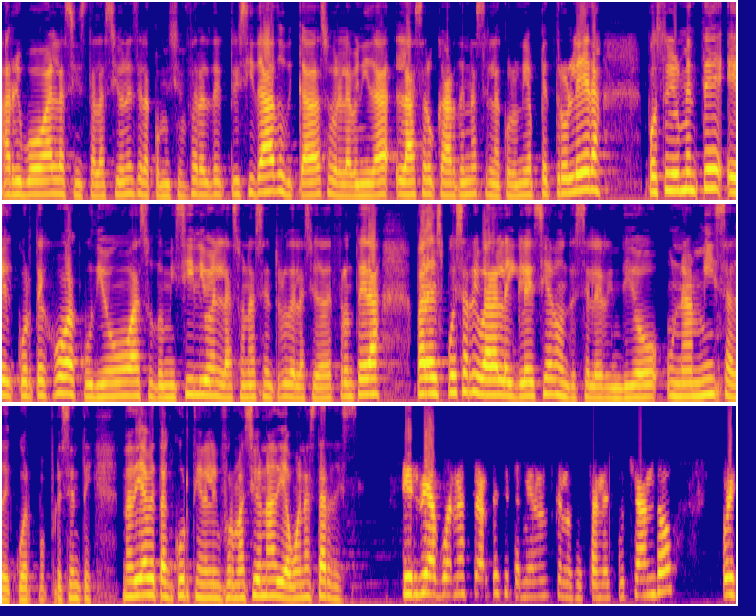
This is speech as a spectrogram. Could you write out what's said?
arribó a las instalaciones de la Comisión Federal de Electricidad, ubicada sobre la avenida Lázaro Cárdenas en la colonia petrolera. Posteriormente, el cortejo acudió a su domicilio en la zona centro de la ciudad de Frontera para después arribar a la iglesia donde se le rindió una misa de cuerpo presente. Nadia Betancourt tiene la información. Nadia, buenas tardes. Silvia, buenas tardes y también a los que nos están escuchando. Pues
